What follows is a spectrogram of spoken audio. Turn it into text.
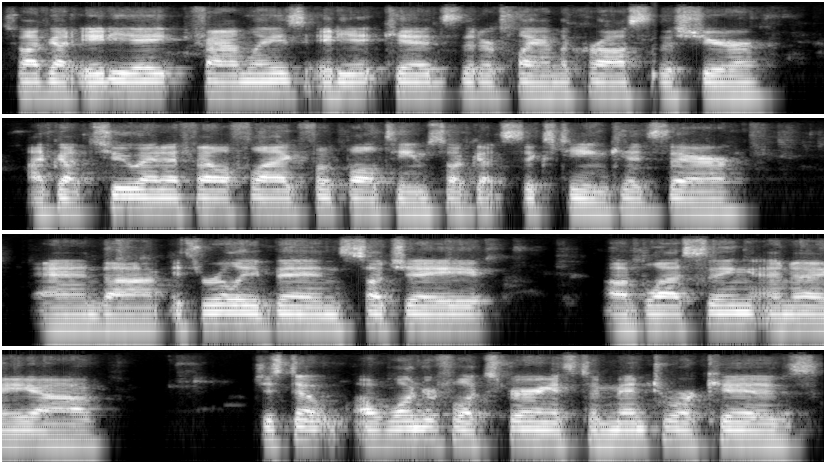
So I've got 88 families, 88 kids that are playing lacrosse this year. I've got two NFL flag football teams, so I've got 16 kids there, and uh, it's really been such a, a blessing and a uh, just a, a wonderful experience to mentor kids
